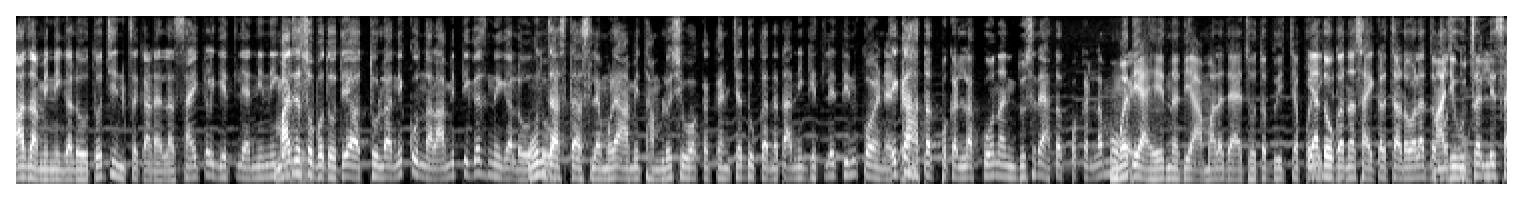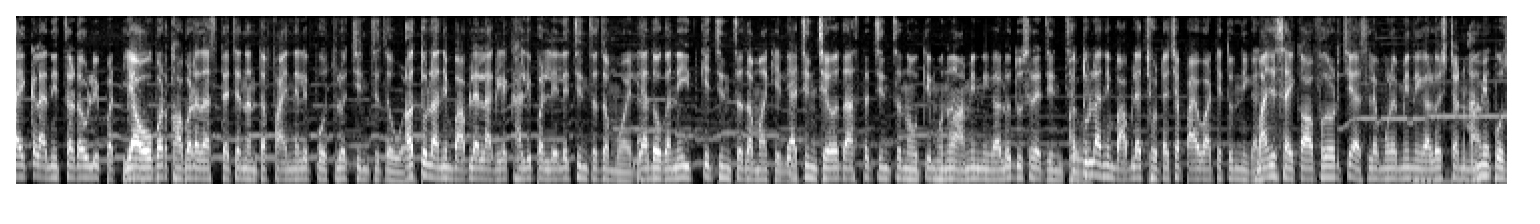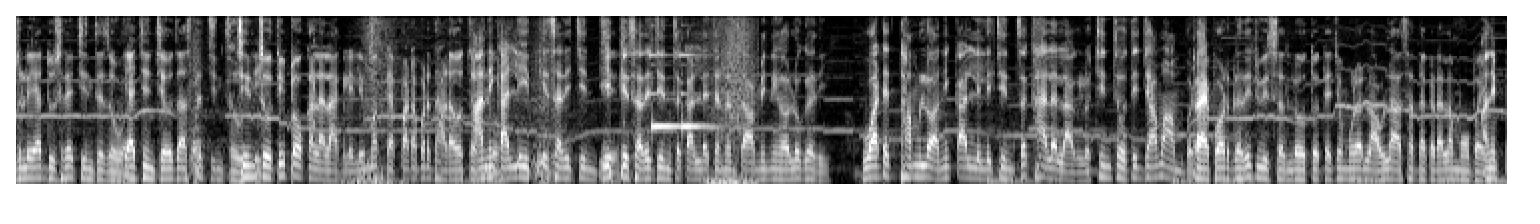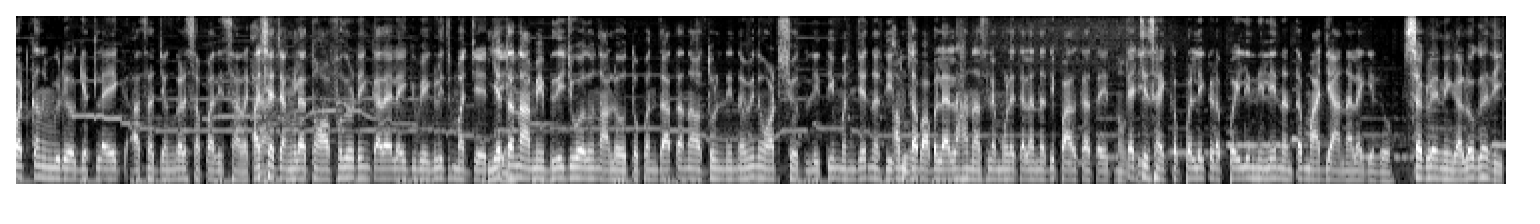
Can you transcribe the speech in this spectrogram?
आज आम्ही निघालो होतो चिंच काढायला. सायकल घेतली आणि. माझ्यासोबत होते अतुल आणि कुणाल. आम्ही तिघच निघालो. ऊन जास्त असल्यामुळे आम्ही थांबलो शिवा काकांच्या दुकानात आणि घेतले तीन कॉइन एका हातात पकडला कोण आणि दुसऱ्या हातात पकडला मध्ये आहे नदी. आम्हाला जायचं होतं ब्रिजच्या या दोघांना सायकल चढवायला माझी उचलली सायकल आणि चढवली पट या ओबड खाबड रस्त्याच्या नंतर फायनली पोहोचलो चिंच जवळ अतुल आणि बाबल्या लागले खाली पडलेले चिंच जमवायला. या दोघांनी इतके चिंच जमा केले. या चिंचेवर जास्त चिंच नव्हती म्हणून आम्ही निघालो दुसऱ्या चिंच अतुल आणि बाबल्या छोट्याच्या पाय वाटेतून निघाले. माझी सायकल ऑफरोडची असल्यामुळे मी निघालो स्टंट आम्ही पोहोचलो या दुसऱ्या चिंचेजवळ. या चिंचेवर जास्त चिंच. चिंच होती टोकाला लागलेली मग त्या पटापट झाडावर. आणि काढली इतकी सारी चिंच. इतकी सारी चिंच काढल्याच्या नंतर आम्ही निघालो घरी. वाटेत थांबलो आणि काढलेली चिंच खायला लागलो. चिंच होती जाम आंबट. ट्रायपॉड घरीच विसरलो होतो त्याच्यामुळे लावला असा दगडाला मोबाईल आणि पटकन व्हिडिओ घेतला एक असा जंगल सफारी सारखा. अशा जंगलातून ऑफ रोडिंग करायला एक वेगळीच मजा येते. येताना आम्ही ब्रिज वरून आलो होतो पण जाताना अतुलने नवीन वाट शोधली. ती म्हणजे नदी आमचा बाबाला लहान असल्यामुळे त्याला नदी पार करता येत नव्हती. त्याची सायकल पलीकडे पहिली नेली नंतर माझी आणायला गेलो. सगळे निघालो घरी.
